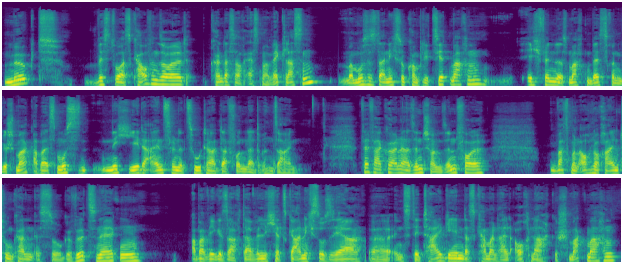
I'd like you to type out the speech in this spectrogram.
mögt, wisst, wo ihr es kaufen sollt, könnt das auch erstmal weglassen. Man muss es da nicht so kompliziert machen. Ich finde, es macht einen besseren Geschmack, aber es muss nicht jede einzelne Zutat davon da drin sein. Pfefferkörner sind schon sinnvoll. Was man auch noch reintun kann, ist so Gewürznelken. Aber wie gesagt, da will ich jetzt gar nicht so sehr äh, ins Detail gehen. Das kann man halt auch nach Geschmack machen.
